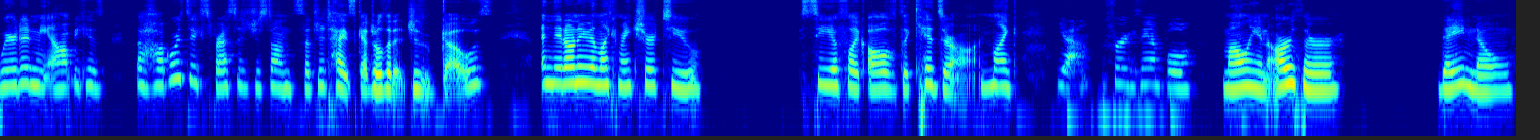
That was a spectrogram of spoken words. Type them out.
weirded me out because the Hogwarts Express is just on such a tight schedule that it just goes, and they don't even like make sure to see if like all of the kids are on. Like, yeah, for example, Molly and Arthur they know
